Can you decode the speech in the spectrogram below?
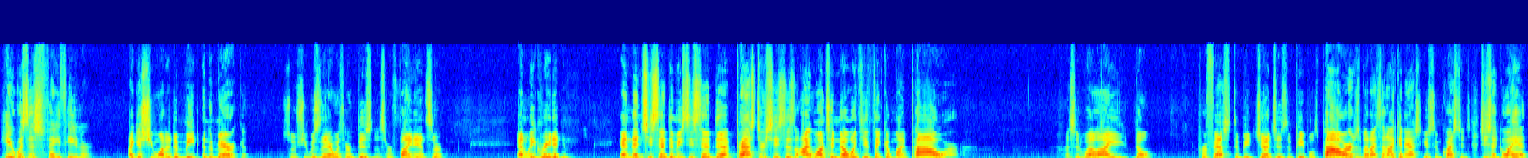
here was this faith healer. I guess she wanted to meet an American. So she was there with her business, her financer. And we greeted. And then she said to me, she said, uh, Pastor, she says, I want to know what you think of my power. I said, Well, I don't profess to be judges of people's powers, but I said, I can ask you some questions. She said, Go ahead.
